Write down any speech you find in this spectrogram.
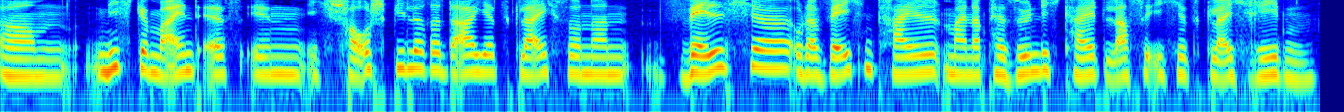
Ähm, nicht gemeint es in, ich schauspielere da jetzt gleich, sondern welche oder welchen Teil meiner Persönlichkeit lasse ich jetzt gleich reden?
